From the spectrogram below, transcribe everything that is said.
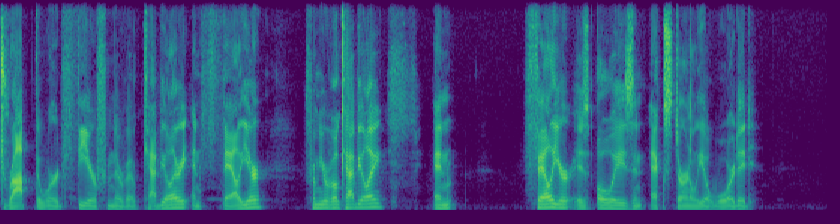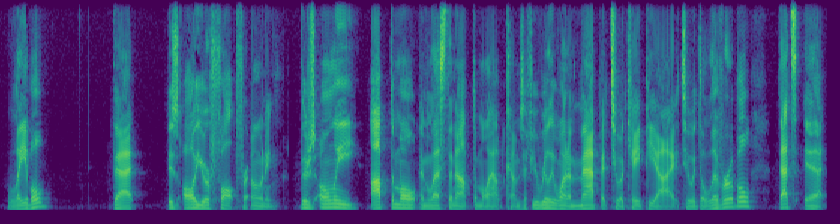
drop the word fear from their vocabulary and failure from your vocabulary, and failure is always an externally awarded label that is all your fault for owning. There's only optimal and less than optimal outcomes. If you really want to map it to a KPI, to a deliverable, that's it.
